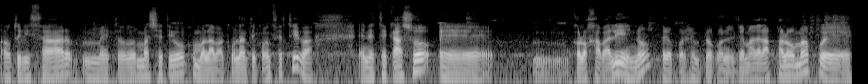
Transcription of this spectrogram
a utilizar métodos más éticos como la vacuna anticonceptiva. En este caso, eh, con los jabalíes, ¿no? Pero por ejemplo con el tema de las palomas, pues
